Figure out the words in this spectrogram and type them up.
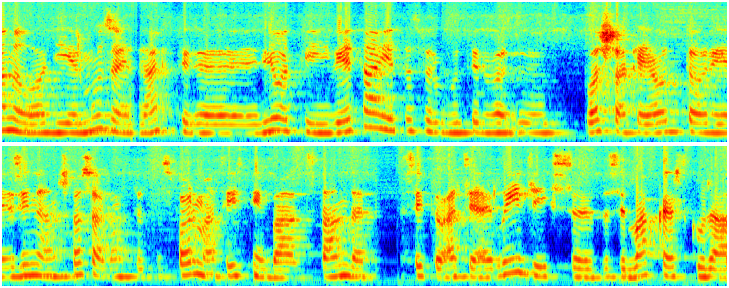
analoģija ar muzeja nakti ir ļoti vietā. Ja tas varbūt ir plašākajai auditorijai zināms pasākums, tad tas formāts īstenībā standarta situācijā ir līdzīgs. Tas ir vakars, kurā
